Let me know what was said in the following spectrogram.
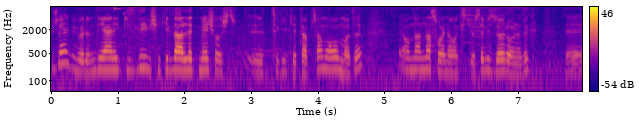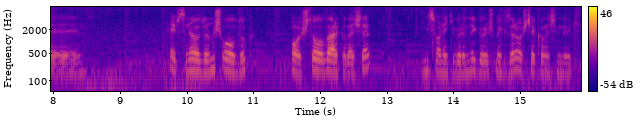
Güzel bir bölümdü yani gizli bir şekilde halletmeye çalıştık ilk etapta ama olmadı. E, onlar nasıl oynamak istiyorsa biz de öyle oynadık. Eee Hepsini öldürmüş olduk. Hoş da oldu arkadaşlar. Bir sonraki bölümde görüşmek üzere. Hoşçakalın şimdilik.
